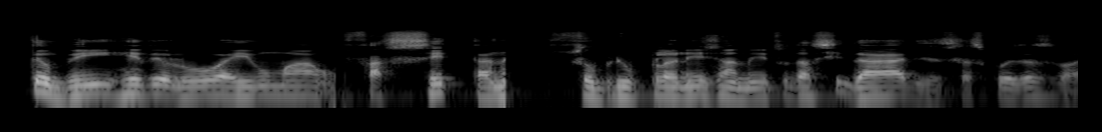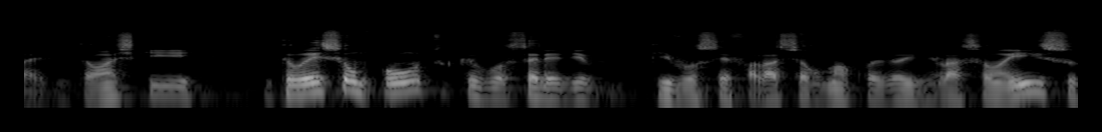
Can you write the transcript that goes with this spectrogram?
também revelou aí uma faceta né, sobre o planejamento das cidades, essas coisas mais. Então, acho que então esse é um ponto que eu gostaria de que você falasse alguma coisa em relação a isso.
